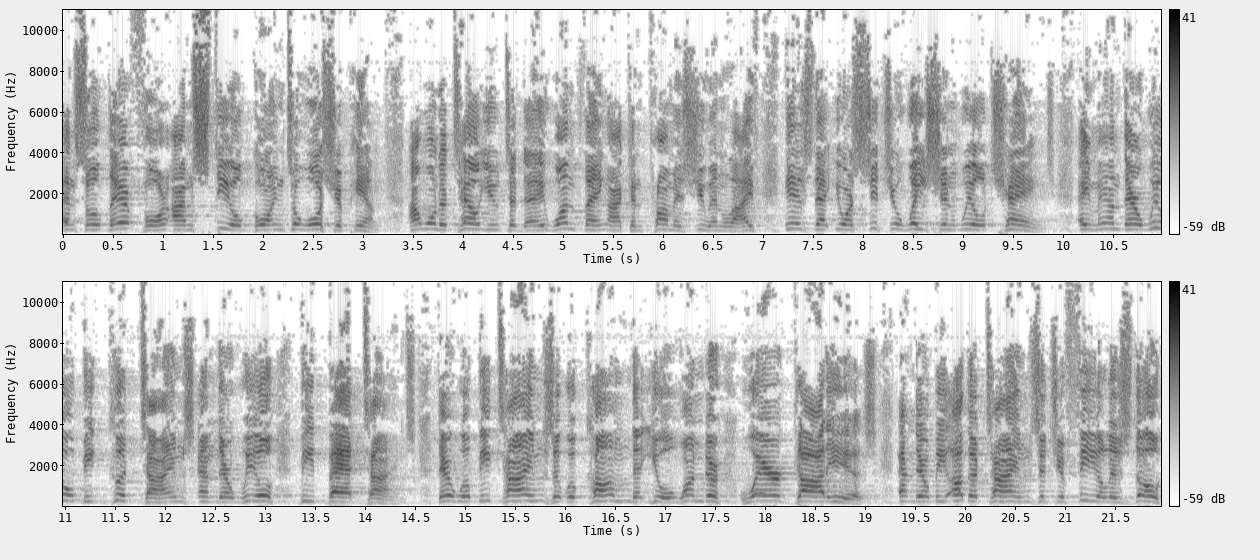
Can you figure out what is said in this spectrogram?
And so therefore, I'm still going to worship him. I want to tell you today, one thing I can promise you in life is that your situation will change. Amen. There will be good times and there will be bad bad times. There will be times that will come that you'll wonder where God is. And there'll be other times that you feel as though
